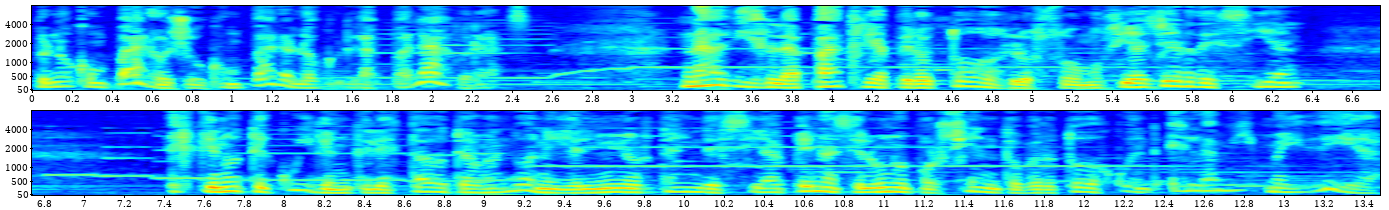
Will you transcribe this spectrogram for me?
Pero no comparo yo, comparo las palabras. Nadie es la patria, pero todos lo somos. Y ayer decían, es que no te cuiden, que el Estado te abandone. Y el New York Times decía, apenas el 1%, pero todos cuentan. Es la misma idea.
